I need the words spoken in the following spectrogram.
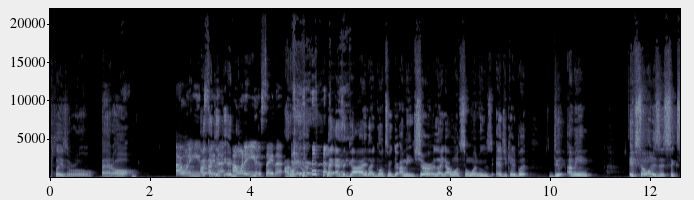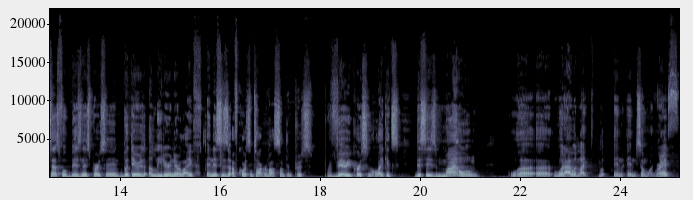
plays a role at all. I wanted you to I- I say think that in i wanted you to say that I don't like as a guy like going to a girl. I mean, sure, like I want someone who's educated, but do I mean if someone is a successful business person, but they're a leader in their life, and this is of course I'm talking about something pers- very personal. Like it's this is my own uh, uh, what I would like in in someone, right? yes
